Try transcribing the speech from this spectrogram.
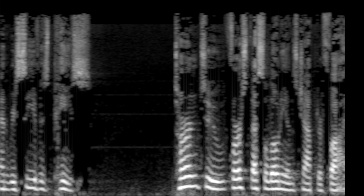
and receive his peace. Turn to 1 Thessalonians chapter 5.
